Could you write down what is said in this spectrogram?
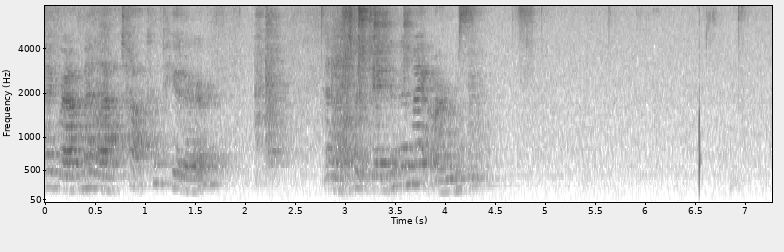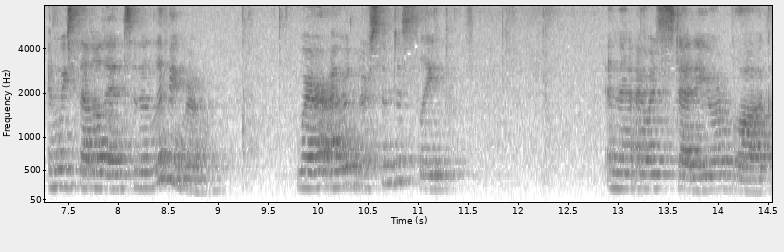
I grab my laptop computer, and I took Jaden in my arms, and we we settled into the living room, where I would nurse him to sleep, and then I would study or blog,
